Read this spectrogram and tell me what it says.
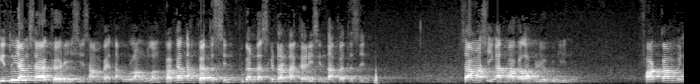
Itu yang saya garisi sampai tak ulang-ulang, bahkan tak batasin, bukan tak sekedar tak garisin, tak batasin. Saya masih ingat makalah beliau begini. Fakam min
